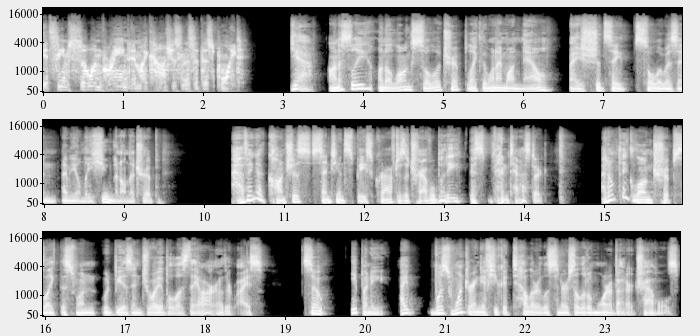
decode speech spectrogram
It seems so ingrained in my consciousness at this point. Yeah, honestly, on a long solo trip like the one I'm on now, I should say solo as in I'm the only human on the trip. Having a conscious sentient spacecraft as a travel buddy is fantastic. I don't think long trips like this one would be as enjoyable as they are otherwise. So, Iponi, I was wondering if you could tell our listeners a little more about our travels.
